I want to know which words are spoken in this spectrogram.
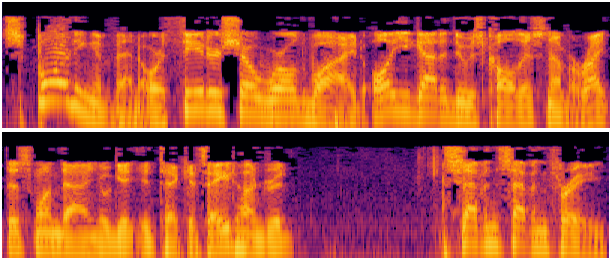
sporting event, or theater show worldwide, all you got to do is call this number. Write this one down. You'll get your tickets. 800-773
